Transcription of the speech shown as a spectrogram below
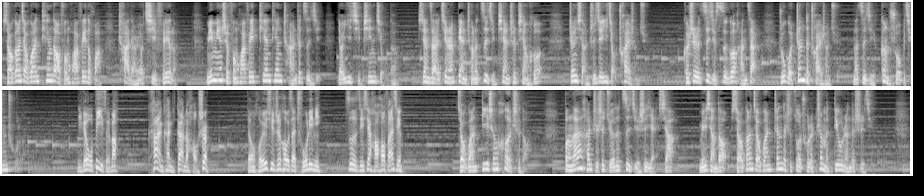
小刚教官听到冯华飞的话，差点要气飞了。明明是冯华飞天天缠着自己要一起拼酒的，现在竟然变成了自己骗吃骗喝，真想直接一脚踹上去。可是自己四哥还在，如果真的踹上去，那自己更说不清楚了。你给我闭嘴吧！看看你干的好事，等回去之后再处理你。自己先好好反省。教官低声呵斥道：“本来还只是觉得自己是眼瞎，没想到小刚教官真的是做出了这么丢人的事情。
